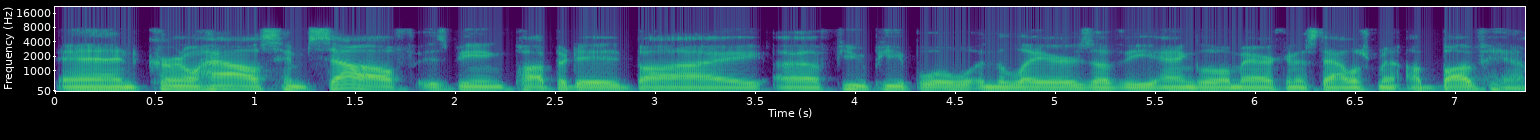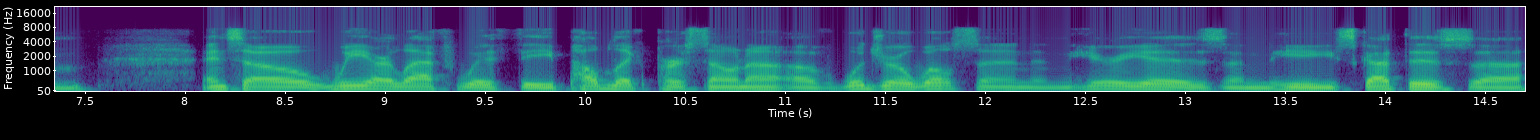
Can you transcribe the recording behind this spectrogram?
And Colonel House himself is being puppeted by a few people in the layers of the Anglo American establishment above him. And so we are left with the public persona of Woodrow Wilson, and here he is, and he's got this, uh,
